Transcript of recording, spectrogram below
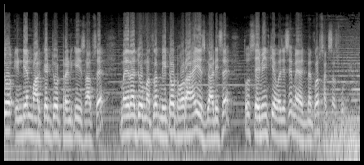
जो इंडियन मार्केट जो ट्रेंड के हिसाब से मेरा जो मतलब मीट आउट हो रहा है इस गाड़ी से तो सेविंग की वजह से मैं मतलब सक्सेसफुल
